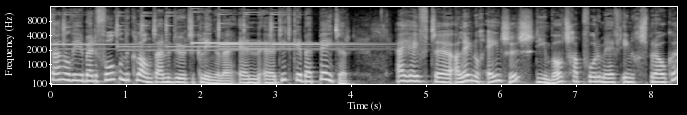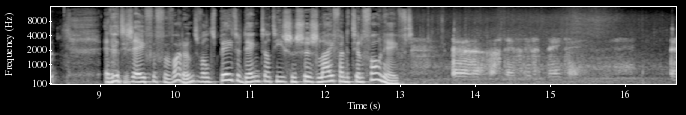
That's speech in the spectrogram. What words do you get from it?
staan alweer bij de volgende klant aan de deur te klingelen. En eh, dit keer bij Peter. Hij heeft eh, alleen nog één zus die een boodschap voor hem heeft ingesproken. En het is even verwarrend, want Peter denkt dat hij zijn zus live aan de telefoon heeft. wacht even, lieve Peter. Eh,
